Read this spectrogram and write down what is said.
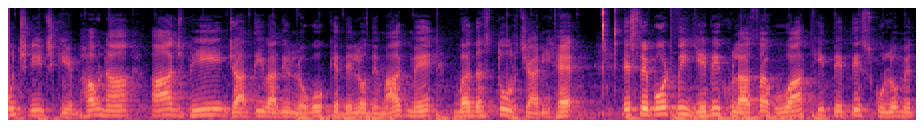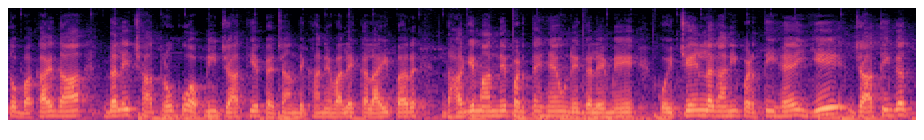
ऊंच नीच की भावना आज भी जातिवादी लोगों के दिलो दिमाग में बदस्तूर जारी है। इस रिपोर्ट में यह भी खुलासा हुआ कि 33 स्कूलों में तो बाकायदा दलित छात्रों को अपनी जातीय पहचान दिखाने वाले कलाई पर धागे मानने पड़ते हैं, उन्हें गले में कोई चेन लगानी पड़ती है। ये जातिगत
